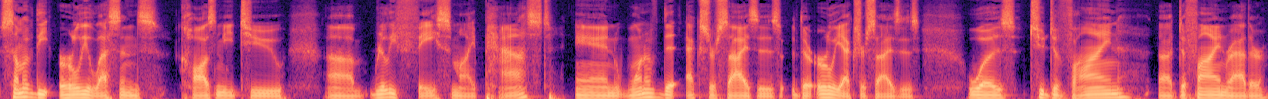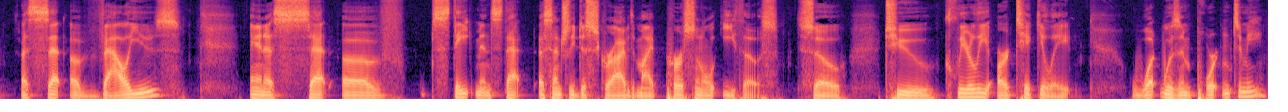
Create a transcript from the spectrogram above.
Some of the early lessons caused me to um, really face my past. And one of the exercises, the early exercises, was to define, uh, define rather, a set of values and a set of statements that essentially described my personal ethos. So to clearly articulate what was important to me,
